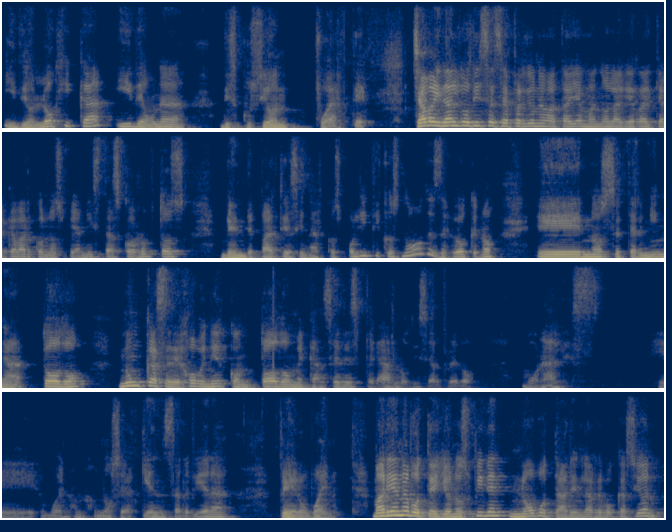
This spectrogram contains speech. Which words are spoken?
ideológica y de una discusión fuerte. Chava Hidalgo dice, se perdió una batalla, manó la guerra, hay que acabar con los pianistas corruptos, vendepatrias y narcos políticos. No, desde luego que no. Eh, no se termina todo. Nunca se dejó venir con todo, me cansé de esperarlo, dice Alfredo Morales. Eh, bueno, no, sé a quién se pero bueno, Mariana Botello, nos piden no votar en la revocación.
